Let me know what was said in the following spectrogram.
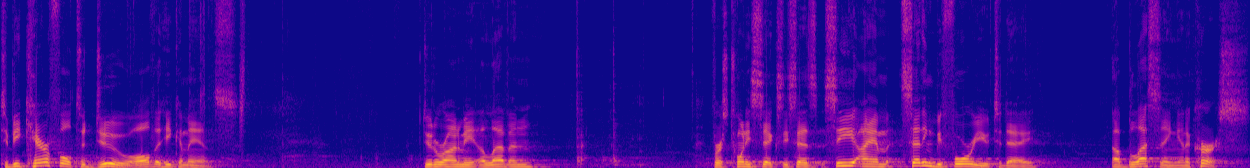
to be careful to do all that He commands. Deuteronomy 11, verse 26, He says, See, I am setting before you today a blessing and a curse.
